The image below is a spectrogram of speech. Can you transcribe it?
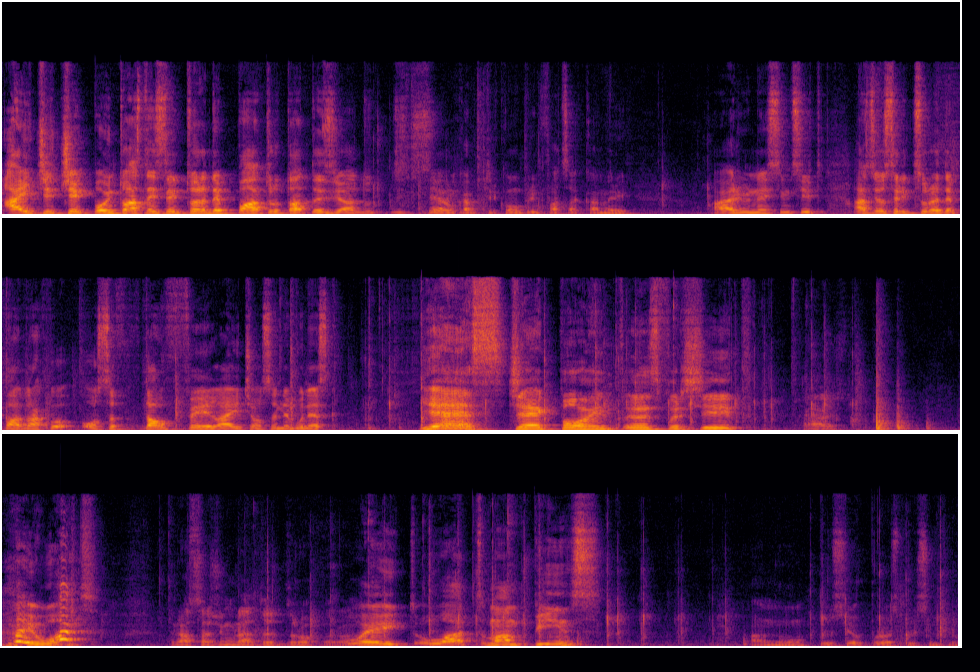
aici e checkpoint-ul, asta e săritură de 4 toată ziua. Du- De ce să-i arunca tricoul prin fața camerei? Are un nesimțit? Asta e o săritură de 4, dacă o să dau fail aici, o să nebunesc. Yes! Checkpoint! În sfârșit! Hai. Băi, what? Vreau să ajung la The Dropper. ăla. Wait, what? M-am pins? A, nu, eu sunt eu prost, pur și simplu.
